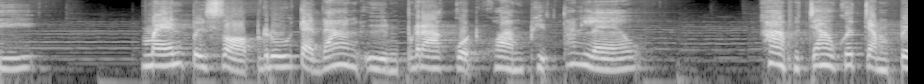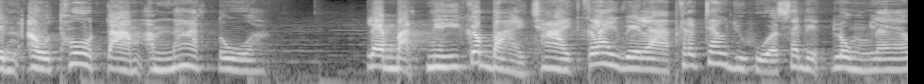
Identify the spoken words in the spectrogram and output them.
นี้ แม้นไปสอบรู้แต่ด้านอื่นปรากฏความผิดท่านแล้ว ข้าพเจ้าก็จำเป็นเอาโทษตามอำนาจตัว และบัดนี้ก็บ่ายชายใกล้เวลาพระเจ้าอยู่หัวเสด็จลงแล้ว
